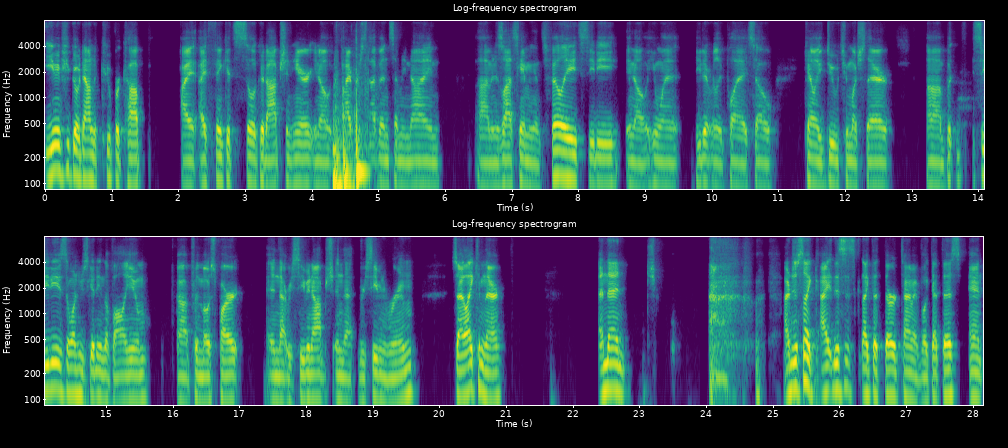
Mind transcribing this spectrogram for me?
even if you go down to Cooper Cup, I, I think it's still a good option here. You know, five for seven, 79. Um, in his last game against Philly, CeeDee, you know, he went, he didn't really play. So can't really do too much there. Um, but CeeDee is the one who's getting the volume uh, for the most part in that receiving option, in that receiving room. So I like him there. And then I'm just like, I this is like the third time I've looked at this, and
